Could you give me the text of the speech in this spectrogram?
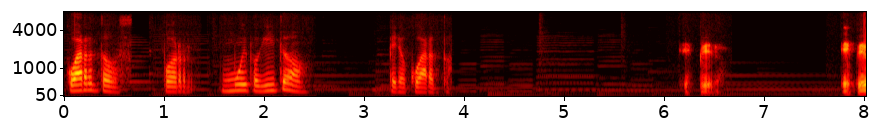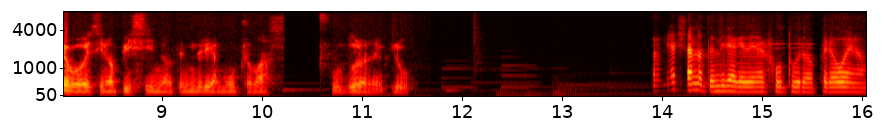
cuartos por muy poquito, pero cuarto. Espero. Espero porque si no Pisi no tendría mucho más futuro en el club. En realidad ya no tendría que tener futuro, pero bueno.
